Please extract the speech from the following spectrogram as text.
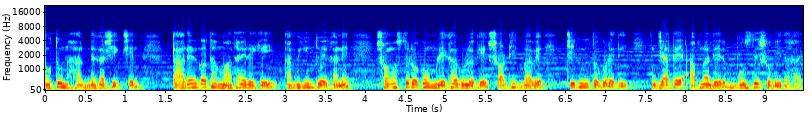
নতুন হাত দেখা শিখছেন, তাদের কথা মাথায় রেখেই আমি কিন্তু এখানে সমস্ত রকম রেখাগুলোকে সঠিকভাবে চিহ্নিত করে দিই, যাতে আপনাদের বুঝতে সুবিধা হয়।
